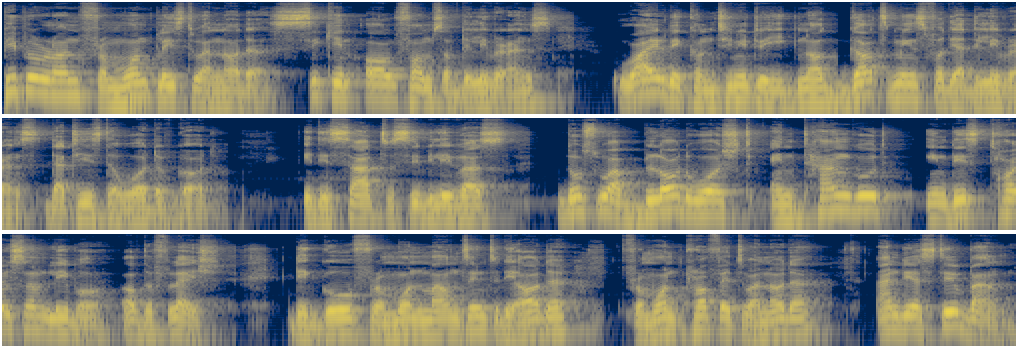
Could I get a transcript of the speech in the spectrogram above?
People run from one place to another, seeking all forms of deliverance while they continue to ignore God's means for their deliverance, that is the Word of God. It is sad to see believers, those who are blood washed, entangled in this toilsome labor of the flesh. They go from one mountain to the other, from one prophet to another, and they are still bound.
